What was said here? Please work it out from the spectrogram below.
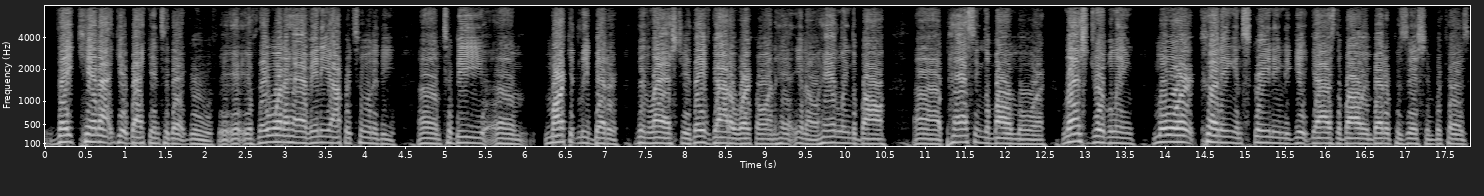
they cannot get back into that groove. If they want to have any opportunity um, to be um, markedly better than last year, they've got to work on you know handling the ball, uh, passing the ball more, less dribbling, more cutting and screening to get guys the ball in better position because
